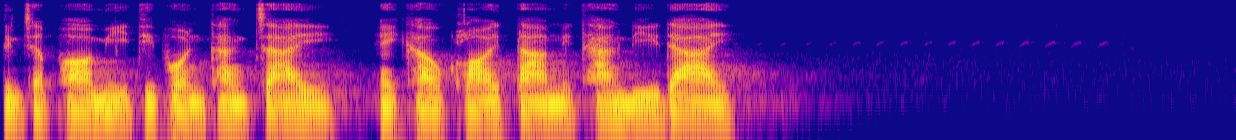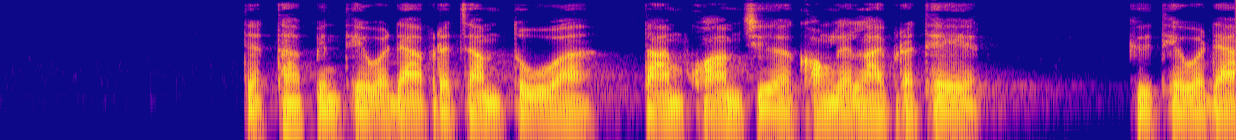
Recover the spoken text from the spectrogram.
จึงจะพอมีอิทธิพลทางใจให้เขาคล้อยตามในทางดีได้ แต่ถ้าเป็นเทวดาประจำตัวตามความเชื่อของหลาย ๆ ประเทศ คือเทวดา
